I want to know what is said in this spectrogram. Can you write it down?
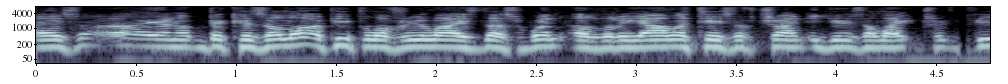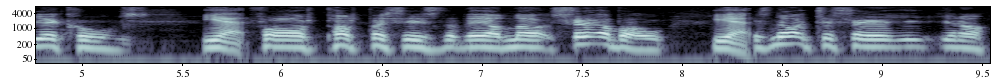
Is, uh, you know, because a lot of people have realised this winter the realities of trying to use electric vehicles Yeah. for purposes that they are not suitable. Yeah. It's not to say, you know,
